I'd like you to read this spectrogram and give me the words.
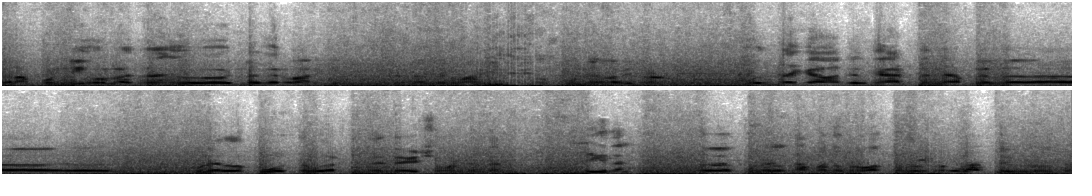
तर आपण निघालो आता अं, नगर मार्गे. नगर मार्गे. पुण्याला मित्रांनो कोणत्या काय वाटेल काय अडचण नाही. आपल्याला पुण्याला पोहोचणं वरती त्या हिशोबाने तर ठीक आहे ना? तर पुण्याला कामाचा प्रवास होतो लागतो व्हिडिओ होता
